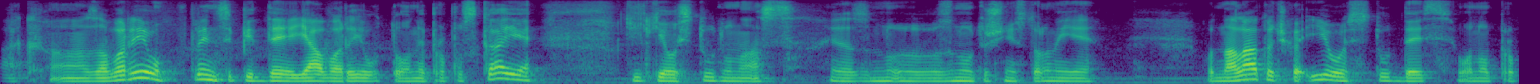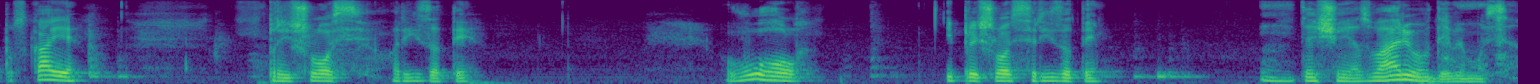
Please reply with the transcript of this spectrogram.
Так, заварив. В принципі, де я варив, то не пропускає. Тільки ось тут у нас е, ну- з внутрішньої сторони є одна латочка, і ось тут десь воно пропускає. Прийшлось різати вугол. І прийшлось різати те, що я зварював, дивимося.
